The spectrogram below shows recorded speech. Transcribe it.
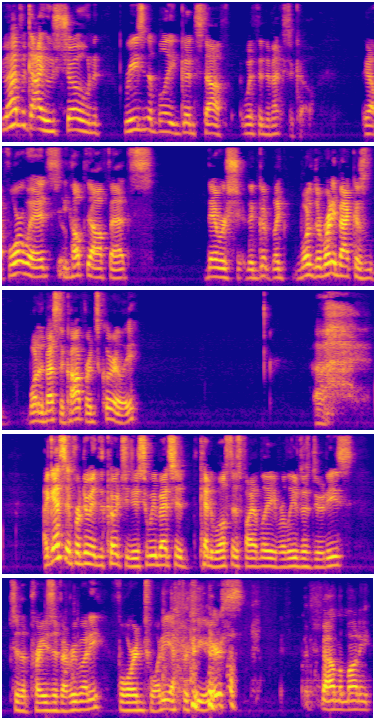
you have a guy who's shown reasonably good stuff with New Mexico. They got four wins. He helped the offense. They were sh- the good, like one of the running back is one of the best in the conference, clearly. Uh, I guess if we're doing the coaching news, should we mention Ken Wilson has finally relieved his duties to the praise of everybody? Four and twenty after two years. Found the money.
